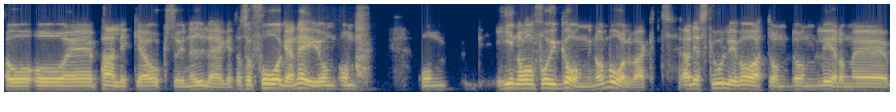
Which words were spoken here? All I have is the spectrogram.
och, och eh, Palicka också i nuläget. Alltså frågan är ju om, om, om hinner de få igång någon målvakt? Ja, det skulle ju vara att de, de leder med,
